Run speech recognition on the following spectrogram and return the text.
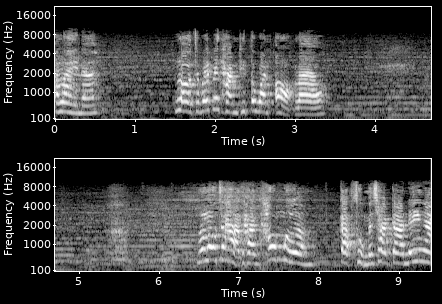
อะไรนะ เราจะไม่ไปทางทิศตะวันออกแล้ว แล้วเราจะหาทางเข้าเมือง กลับศูนย์บัญชาการได้ยังไง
